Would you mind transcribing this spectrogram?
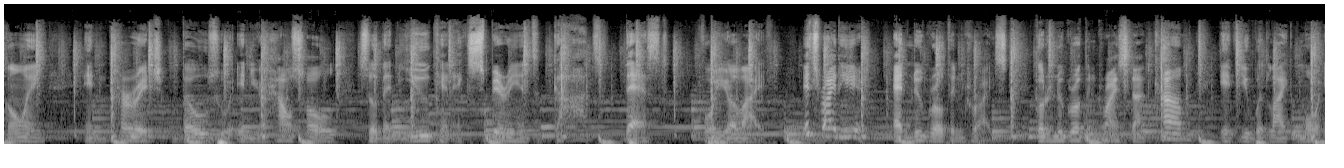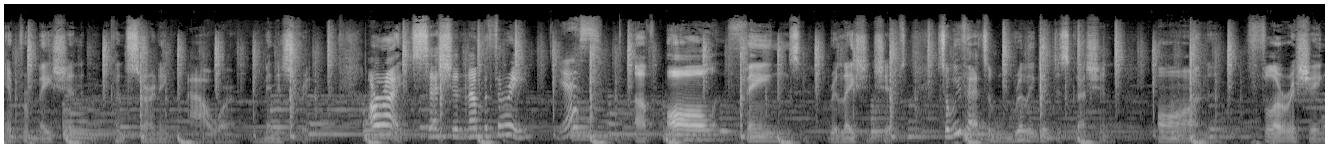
going. Encourage those who are in your household so that you can experience God's best for your life. It's right here at New Growth in Christ. Go to newgrowthinchrist.com if you would like more information concerning our ministry. All right, session number three Yes. of all things relationships. So we've had some really good discussion on flourishing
